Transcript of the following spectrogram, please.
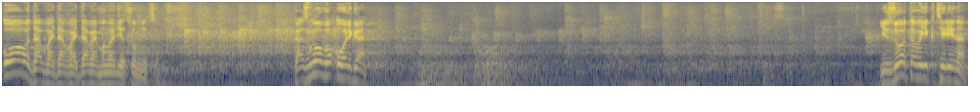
О, давай, давай, давай, молодец, умница. Козлова Ольга. Изотова Екатерина.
